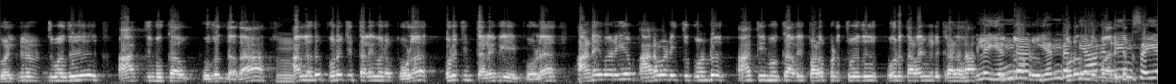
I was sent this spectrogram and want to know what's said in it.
வழிநடத்துவது அதிமுக உகந்ததா? அல்லது புரட்சி தலைவரை போல புரட்சி தலைவியை போல அனைவரையும் அரவணைத்துக் கொண்டு அதிமுகவை பலப்படுத்துவது ஒரு தலைவருக்கு அழகா? இல்ல எந்த எந்த. தியாகத்தையும் செய்ய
